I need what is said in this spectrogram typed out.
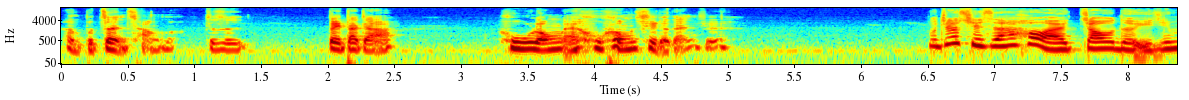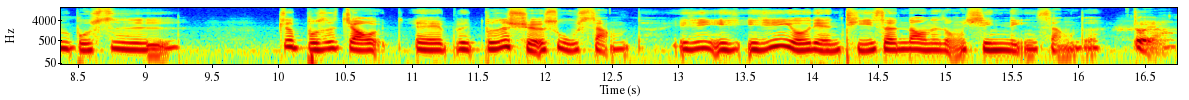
很不正常嘛，就是被大家糊弄来糊弄去的感觉。我觉得其实他后来教的已经不是，就不是教，诶，不不是学术上的，已经已已经有点提升到那种心灵上的。对啊，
